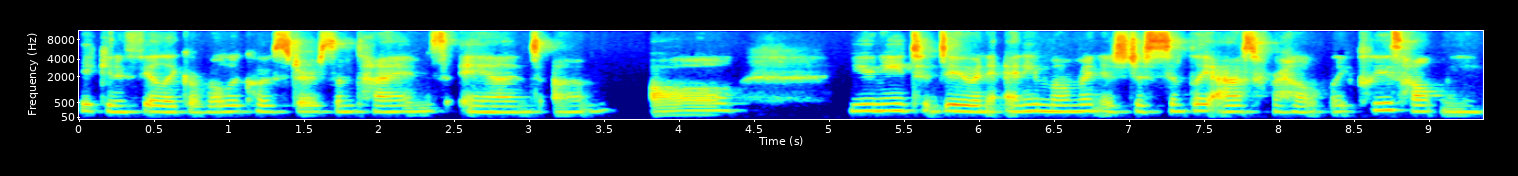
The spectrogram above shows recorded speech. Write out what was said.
It can feel like a roller coaster sometimes. And um, all you need to do in any moment is just simply ask for help. Like, please help me.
